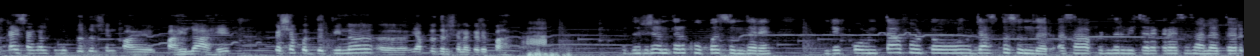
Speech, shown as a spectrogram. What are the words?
काय सांगाल तुम्ही प्रदर्शन पाह- पाहिलं आहे? कशा पद्धतीनं या प्रदर्शनाकडे पाहता? प्रदर्शन तर खूपच सुंदर आहे. म्हणजे कोणता फोटो जास्त सुंदर असा आपण जर विचार करायचा झाला तर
